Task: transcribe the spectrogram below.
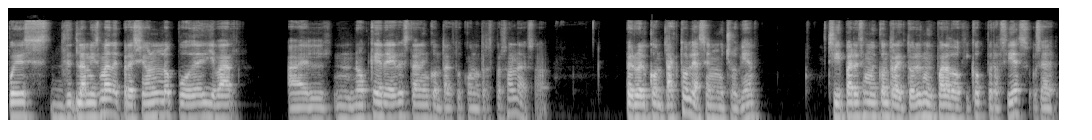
pues la misma depresión lo puede llevar a el no querer estar en contacto con otras personas. Pero el contacto le hace mucho bien. Sí, parece muy contradictorio, es muy paradójico, pero así es. O sea,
